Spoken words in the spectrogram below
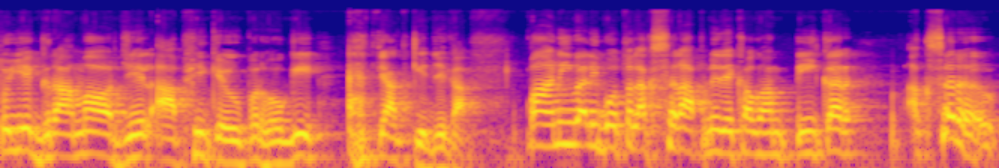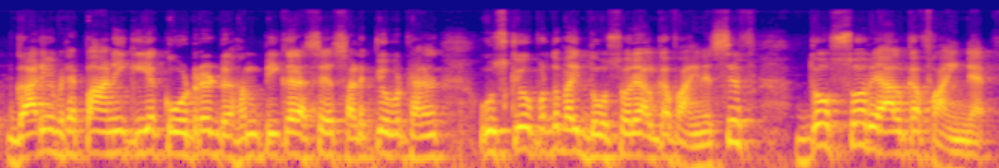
तो ये ग्रामा और जेल आप ही के ऊपर होगी। एहतियात कीजिएगा। पानी वाली बोतल अक्सर आपने देखा होगा, हम पीकर अक्सर गाड़ी में बैठे पानी की या कोडरेड हम पीकर ऐसे सड़क के ऊपर उसके ऊपर तो भाई दो सौ रियाल का फ़ाइन है, सिर्फ़ दो सौ रियाल का फ़ाइन है।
